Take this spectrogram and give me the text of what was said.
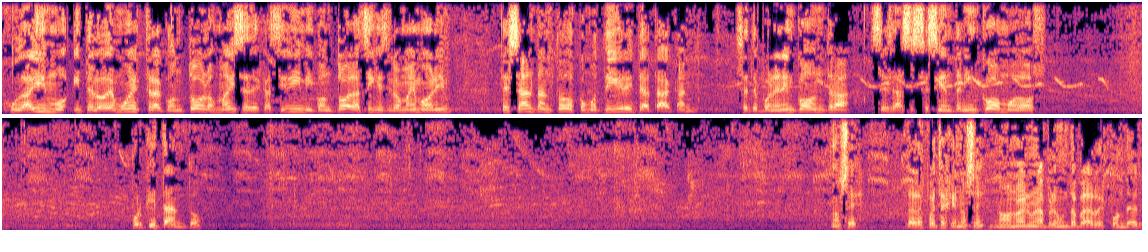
judaísmo y te lo demuestra con todos los maíces de Hasidim y con todas las hijas y los maimorim. Te saltan todos como tigre y te atacan. Se te ponen en contra, se, se sienten incómodos, ¿Por qué tanto? No sé. La respuesta es que no sé. No, no era una pregunta para responder.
